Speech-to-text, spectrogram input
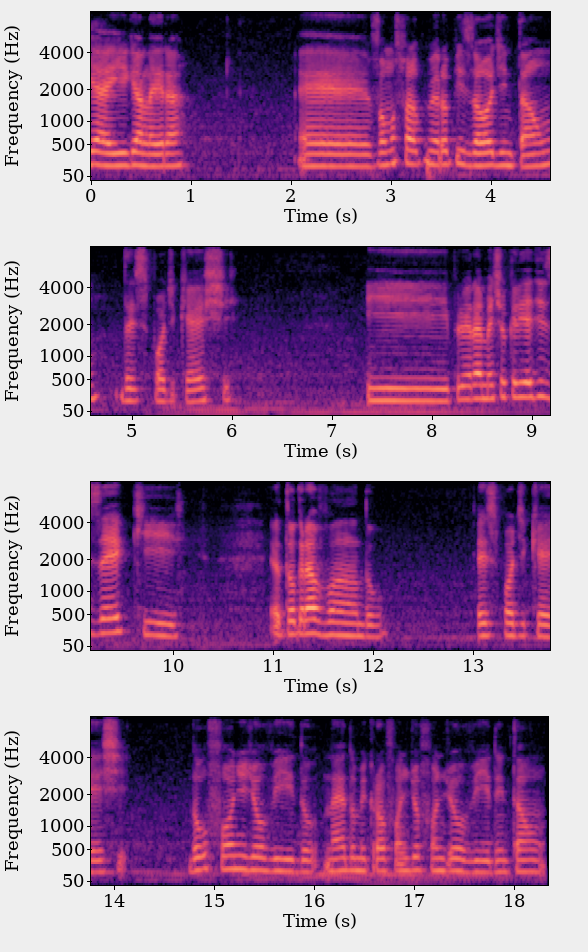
E aí, galera? É, vamos para o primeiro episódio, então, desse podcast. E, primeiramente, eu queria dizer que eu tô gravando esse podcast do fone de ouvido, né? Do microfone de fone de ouvido. Então,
